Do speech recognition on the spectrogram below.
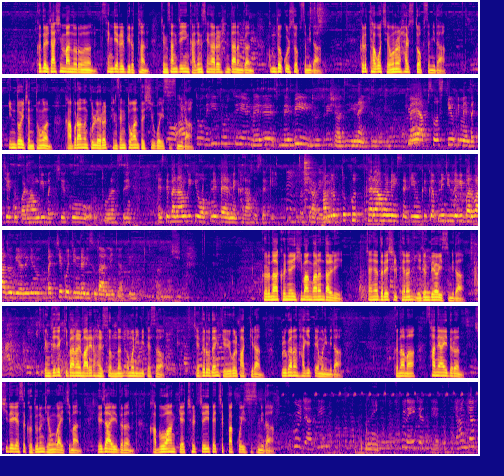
그들 자신만으로는 생계를 비롯한 정상적인 가정 생활을 한다는 건 꿈도 꿀 수 없습니다. 그렇다고 재혼을 할 수도 없습니다. 인도의 전통은 가부라는 굴레를 평생 동안 드시우고 있었습니다. तो नहीं सोचती है मेरे मैं भी दूसरी शादी नहीं मैं अब सोचती हूँ कि मैं बच्चे को पढ़ाऊंगी बच्चे को थोड़ा से ऐसे बनाऊंगी कि वो अपने पैर में खड़ा हो सके हम लोग तो खुद खड़ा हो नहीं सके हूँ क्योंकि अपनी ज़िंदगी बर्बाद हो गया लेकिन बच्चे को ज़िंदगी सुधारनी चाहती हूँ 그러나 그녀의 희망과는 달리 자녀들의 실패는 예정되어 있습니다. 경제적 기반을 마련할 수 없는 어머니 밑에서 제대로 된 교육을 받기란 불가능하기 때문입니다. 그나마 사내 아이들은 시댁에서 거두는 경우가 있지만 여자 아이들은 가부와 함께 철저히 배척받고 있었습니다. स्कूल जाती है नहीं स्कूल नहीं जाती है यहाँ क्या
